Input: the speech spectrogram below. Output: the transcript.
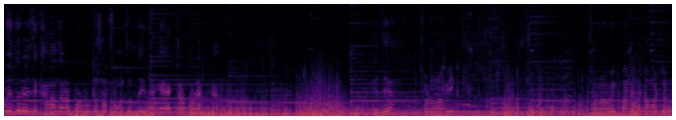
আর ভেতরে যে খানা পর্বত সবসময় চলতেই থাকে, একটার পর একটা। এই যে ছোট নাবিক। ছোট নাবিক পানিতে নামার জন্য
